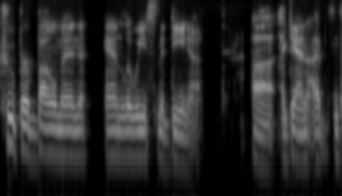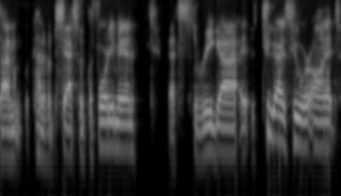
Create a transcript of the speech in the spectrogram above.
Cooper Bowman, and Luis Medina. Uh, again, I, since I'm kind of obsessed with the 40 man, that's three guys, two guys who were on it,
